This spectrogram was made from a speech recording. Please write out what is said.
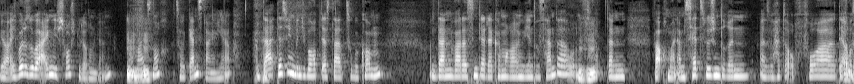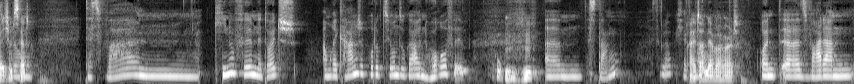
Ja, ich wollte sogar eigentlich Schauspielerin werden, damals Mhm. noch. Das war ganz lange her. Und da, deswegen bin ich überhaupt erst dazu gekommen. Und dann war das hinter der Kamera irgendwie interessanter und Mhm. hab dann war auch mal am Set zwischendrin, also hatte auch vor der An Ausbildung. welchem Set? Das war ein Kinofilm, eine deutsch-amerikanische Produktion sogar, ein Horrorfilm. Ähm, Stung, heißt du, glaube ich. Ja, Mhm. Alter, genau. never heard. Und äh, es war dann,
